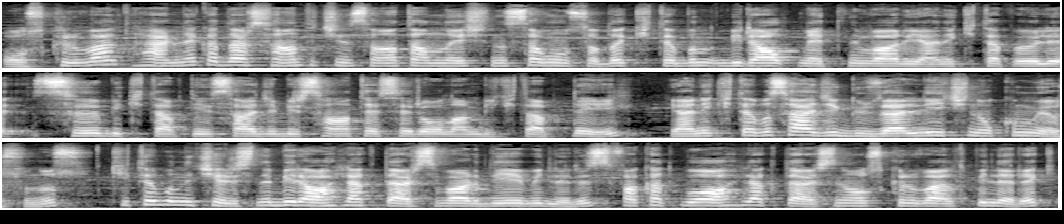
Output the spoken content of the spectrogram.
Oscar Wilde her ne kadar sanat için sanat anlayışını savunsa da kitabın bir alt metni var. Yani kitap öyle sığ bir kitap değil. Sadece bir sanat eseri olan bir kitap değil. Yani kitabı sadece güzelliği için okumuyorsunuz. Kitabın içerisinde bir ahlak dersi var diyebiliriz. Fakat bu ahlak dersini Oscar Wilde bilerek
